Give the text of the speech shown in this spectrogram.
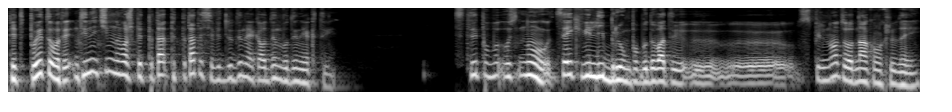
підпитувати. Ти нічим не можеш підпита... підпитатися від людини, яка один в один, як ти. Це, типу, ось, ну, це еквілібріум побудувати е, спільноту однакових людей.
